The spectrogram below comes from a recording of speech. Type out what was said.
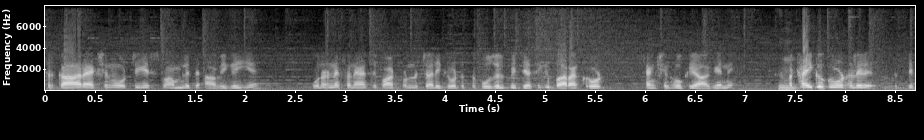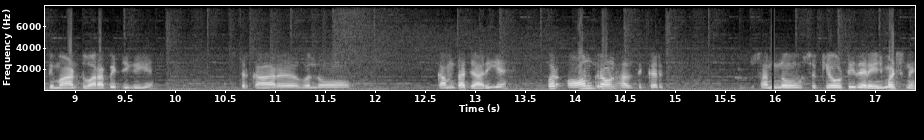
ਸਰਕਾਰ ਐਕਸ਼ਨ ਮੋਡ 'ਚ ਇਸ ਮਾਮਲੇ ਤੇ ਆ ਵੀ ਗਈ ਹੈ। ਉਹਨਾਂ ਨੇ ਫਾਈਨੈਂਸ ਡਿਪਾਰਟਮੈਂਟ ਨੂੰ 40 ਕਰੋੜ ਦਾ ਪ੍ਰਪੋਜ਼ਲ ਭੇਜਿਆ ਸੀ ਕਿ 12 ਕਰੋੜ ਸੈਂਕਸ਼ਨ ਹੋ ਕੇ ਆ ਗਏ ਨੇ। 28 ਕੁ ਕਰੋੜ ਹਲੇ ਦੀ ਡਿਮਾਂਡ ਦੁਬਾਰਾ ਭੇਜੀ ਗਈ ਹੈ। ਸਰਕਾਰ ਵੱਲੋਂ ਕੰਮ ਤਾਂ ਜਾਰੀ ਹੈ ਪਰ ਔਨ ਗਰਾਊਂਡ ਹਾਲ ਤੱਕ ਸਾਨੂੰ ਸਿਕਿਉਰਿਟੀ ਦੇ ਅਰੇਂਜਮੈਂਟਸ ਨੇ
